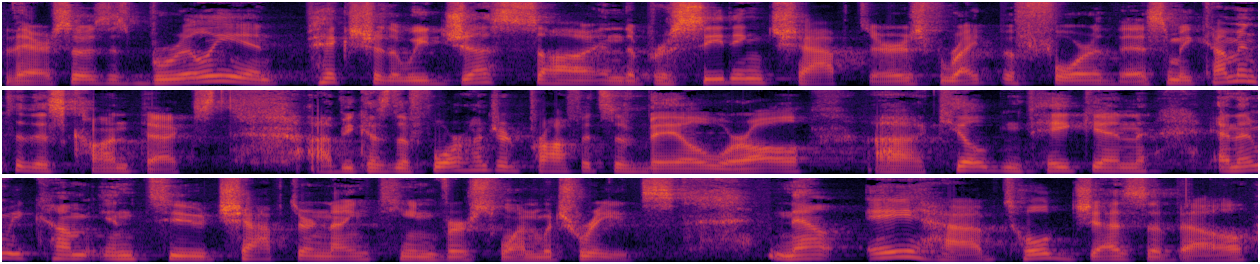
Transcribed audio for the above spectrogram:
there. So it's this brilliant picture that we just saw in the preceding chapters right before this. And we come into this context uh, because the 400 prophets of Baal were all uh, killed and taken. And then we come into chapter 19, verse 1, which reads Now Ahab told Jezebel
